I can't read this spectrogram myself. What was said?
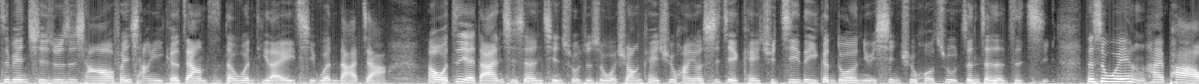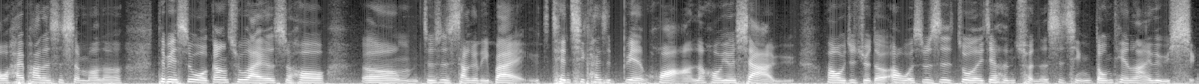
这边其实就是想要分享一个这样子的问题来一起问大家。然后我自己的答案其实很清楚，就是我希望可以去环游世界，可以去激励更多的女性去活出真正的自己。但是我也很害怕，我害怕的是什么呢？特别是我刚出来的时候。嗯，就是上个礼拜天气开始变化，然后又下雨，然后我就觉得啊，我是不是做了一件很蠢的事情？冬天来旅行，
